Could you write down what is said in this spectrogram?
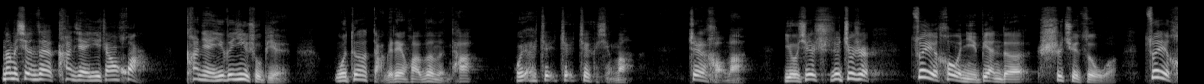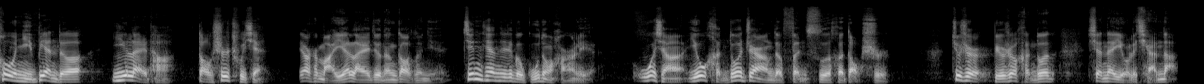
那么现在看见一张画，看见一个艺术品，我都要打个电话问问他，我说哎，这这这个行吗？这个好吗？有些时就是最后你变得失去自我，最后你变得依赖他。导师出现，要是马爷来就能告诉你，今天的这个古董行里，我想有很多这样的粉丝和导师，就是比如说很多现在有了钱的，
